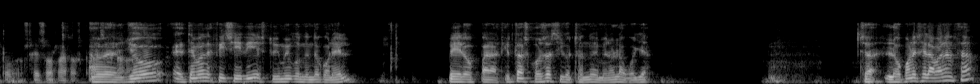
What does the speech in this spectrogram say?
todos esos raros. a ver, yo el tema de Face ID estoy muy contento con él, pero para ciertas cosas sigo echando de menos la huella. O sea, lo pones en la balanza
